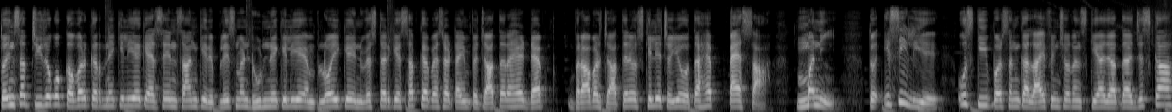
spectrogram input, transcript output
तो इन सब चीज़ों को कवर करने के लिए, एक ऐसे इंसान की रिप्लेसमेंट ढूँढने के लिए एम्प्लॉय के इन्वेस्टर के, सबका पैसा टाइम पर जाता रहे डेप्ट बराबर जाते रहे, उसके लिए चाहिए होता है पैसा मनी तो इसीलिए उस की पर्सन का लाइफ इंश्योरेंस किया जाता है, जिसका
